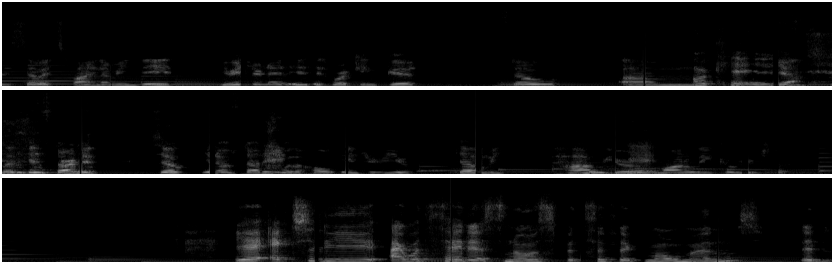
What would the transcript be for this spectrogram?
this, so it's fine. I mean, the your internet is, is working good, so um, okay. Yeah, let's get started. So, you know, starting with a whole interview, tell me how your Okay. modeling career started. Yeah, actually, I would say there's no specific moment. It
